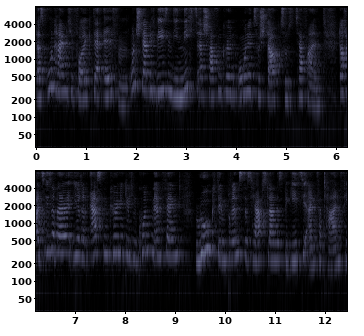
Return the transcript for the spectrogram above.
das unheimliche Volk der Elfen. Unsterblich Wesen, die nichts erschaffen können, ohne zu Staub zu zerfallen. Doch als Isabel ihren ersten königlichen Kunden empfängt, Rook, dem Prinz des Herbstlandes, begeht sie einen fatalen Fehler.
